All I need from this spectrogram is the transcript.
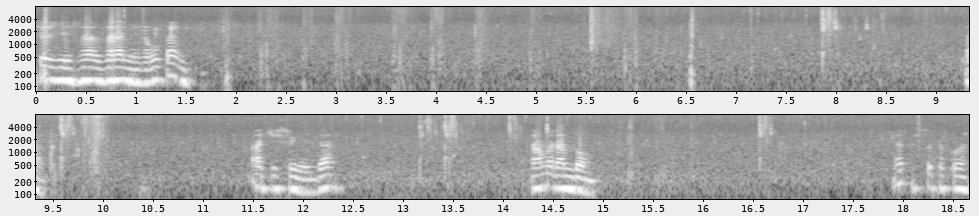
все здесь заранее залутаем. Так. А чешуеть, да? Самый рандом. Это что такое?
